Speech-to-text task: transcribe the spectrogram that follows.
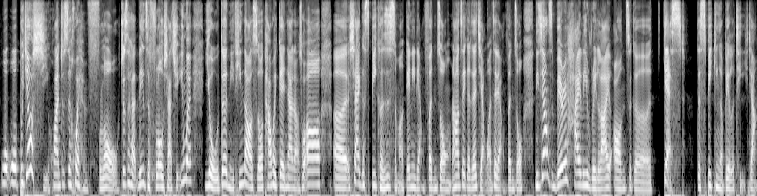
我我比较喜欢就是会很 flow，就是很一直 flow 下去。因为有的你听到的时候，他会跟人家讲说哦，呃，下一个 speaker 是什么，给你两分钟，然后这个再讲完这两分钟，你这样子 very highly rely on 这个 guest。的 speaking ability 这样，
